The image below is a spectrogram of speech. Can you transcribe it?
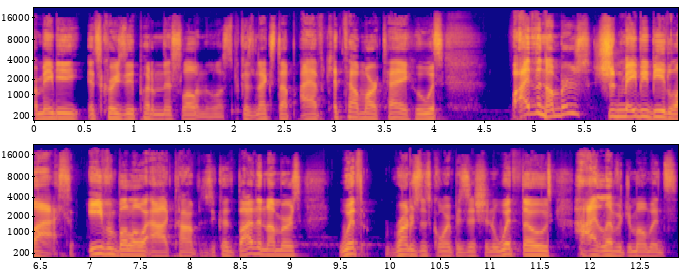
or maybe it's crazy to put him this low on the list. Because next up, I have Ketel Marte, who is by the numbers should maybe be last, even below Alek Thompson. Because by the numbers, with runners in scoring position, with those high leverage moments.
